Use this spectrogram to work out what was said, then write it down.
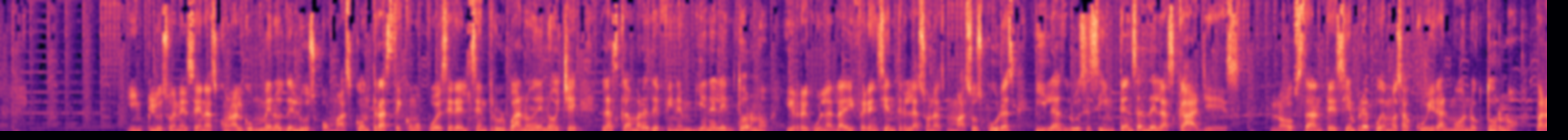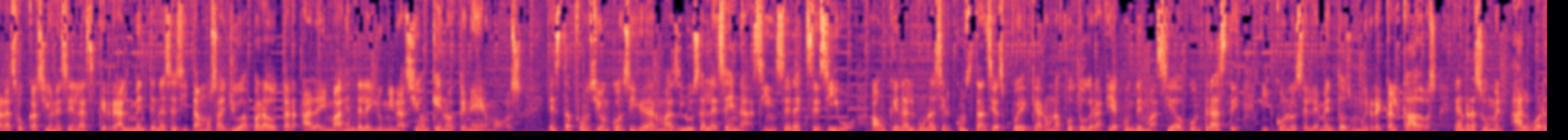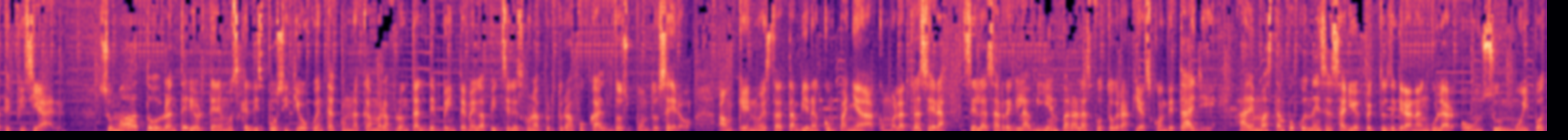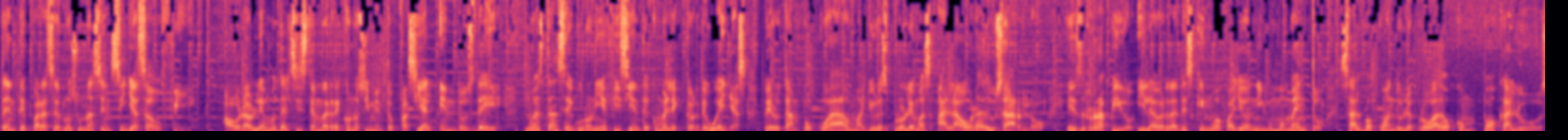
Incluso en escenas con algo menos de luz o más contraste como puede ser el centro urbano de noche, las cámaras definen bien el entorno y regulan la diferencia entre las zonas más oscuras y las luces intensas de las calles. No obstante, siempre podemos acudir al modo nocturno para las ocasiones en las que realmente necesitamos ayuda para dotar a la imagen de la iluminación que no tenemos. Esta función consigue dar más luz a la escena sin ser excesivo, aunque en algunas circunstancias puede quedar una fotografía con demasiado contraste y con los elementos muy recalcados, en resumen algo artificial oficial. Sumado a todo lo anterior tenemos que el dispositivo cuenta con una cámara frontal de 20 megapíxeles con apertura focal 2.0, aunque no está tan bien acompañada como la trasera, se las arregla bien para las fotografías con detalle. Además tampoco es necesario efectos de gran angular o un zoom muy potente para hacernos una sencilla selfie. Ahora hablemos del sistema de reconocimiento facial en 2D. No es tan seguro ni eficiente como el lector de huellas, pero tampoco ha dado mayores problemas a la hora de usarlo. Es rápido y la verdad es que no ha fallado en ningún momento, salvo cuando lo he probado con poca luz.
